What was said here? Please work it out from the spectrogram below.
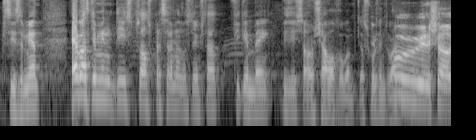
precisamente. É basicamente isso, pessoal. Espero que vocês tenham gostado. Fiquem bem. Diz isto ao tchau, arroba, porque eles curtem muito bem. Ui, tchau.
